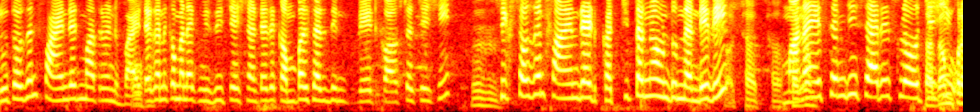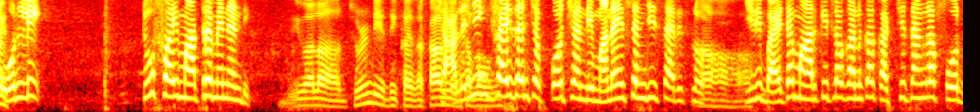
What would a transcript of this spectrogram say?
టూ థౌజండ్ ఫైవ్ హండ్రెడ్. మాత్రమే. బయట కనుక మనకి విజిట్ చేసినట్టయితే కంపల్సరీ దీని రేట్ కాస్ట్ వచ్చేసి సిక్స్ థౌసండ్ ఫైవ్ హండ్రెడ్ ఖచ్చితంగా ఉంటుందండి ఇది. మన ఎస్ఎంజి శారీస్లో వచ్చేసి. ఓన్లీ టూ ఫైవ్ మాత్రమేనండి. ఇవాళ చూడండి ఇది ఛాలెంజింగ్. ప్రైస్ అని చెప్పుకోవచ్చు అండి మన ఎస్ఎంజి శారీస్లో. ఇది బయట మార్కెట్లో కనుక ఖచ్చితంగా four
